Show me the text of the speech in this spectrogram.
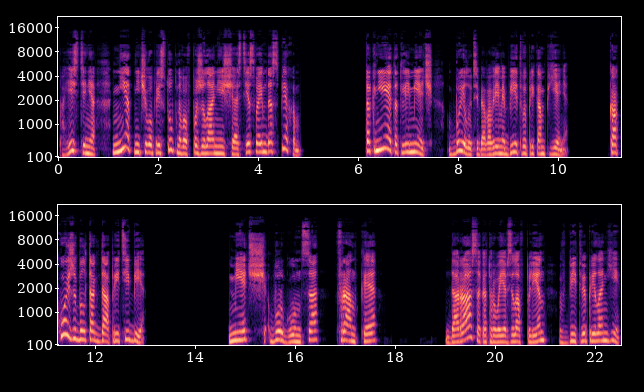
Поистине, нет ничего преступного в пожелании счастья своим доспехам. Так не этот ли меч был у тебя во время битвы при Компьене? Какой же был тогда при тебе? Меч бургунца Франке Дараса, которого я взяла в плен в битве при Ланьи.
